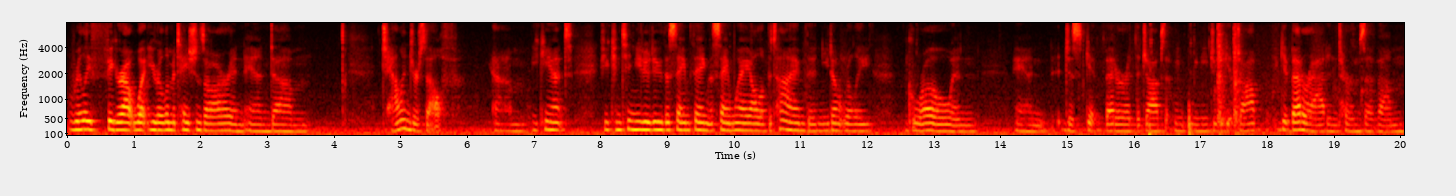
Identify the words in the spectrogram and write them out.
really figure out what your limitations are and, and um, challenge yourself. Um, you can't, if you continue to do the same thing the same way all of the time, then you don't really grow and and just get better at the jobs that we, we need you to get job get better at in terms of um,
